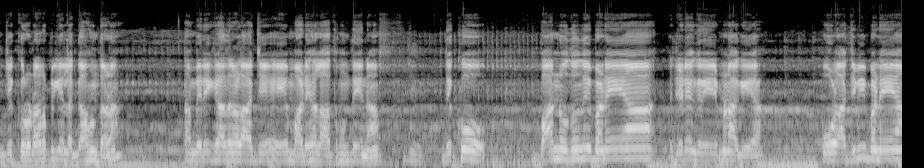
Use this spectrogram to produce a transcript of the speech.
ਜੇ ਕਰੋੜਾਂ ਰੁਪਈਆ ਲੱਗਾ ਹੁੰਦਾ ਨਾ ਤਾਂ ਮੇਰੇ ਖਿਆਲ ਨਾਲ ਅੱਜ ਇਹ ਮਾੜੇ ਹਾਲਾਤ ਹੁੰਦੇ ਨਾ। ਜੀ। ਦੇਖੋ ਬੰਨ ਉਦੋਂ ਦੇ ਬਣੇ ਆ ਜਿਹੜੇ ਅੰਗਰੇਜ਼ ਬਣਾ ਗਏ ਆ। ਪੁਲ ਅੱਜ ਵੀ ਬਣੇ ਆ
